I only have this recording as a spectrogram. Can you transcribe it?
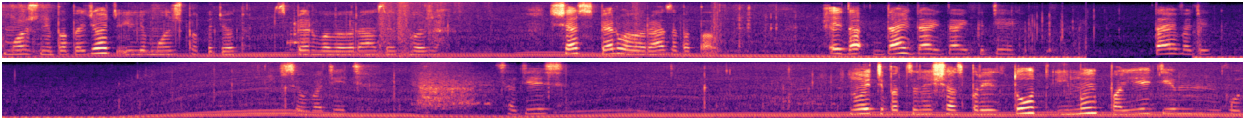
может не попадет, или может попадет. С первого раза тоже. Сейчас с первого раза попал. Эй, да, дай, дай, дай, где? Дай водить. Все, водить. Садись. Но эти пацаны сейчас придут, и мы поедем вот.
